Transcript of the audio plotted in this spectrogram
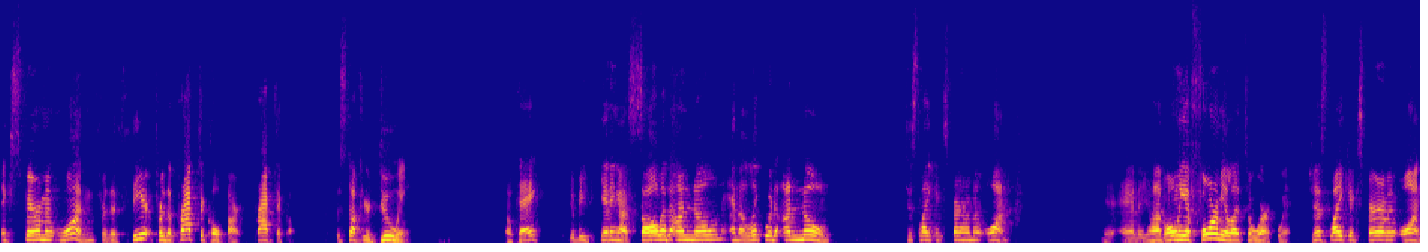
experiment one for the theory, for the practical part, practical, the stuff you're doing. Okay, you'll be getting a solid unknown and a liquid unknown, just like experiment one. Yeah, and you have only a formula to work with, just like experiment one.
